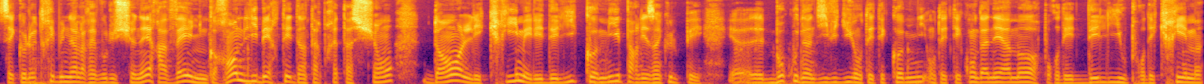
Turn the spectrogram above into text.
c'est que le tribunal révolutionnaire avait une grande liberté d'interprétation dans les crimes et les délits commis par les inculpés. Beaucoup d'individus ont été commis, ont été condamnés à mort pour des délits ou pour des crimes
